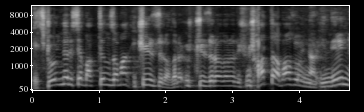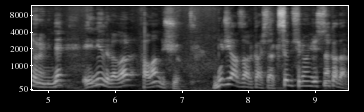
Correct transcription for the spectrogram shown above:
Eski oyunlar ise baktığın zaman 200 liralara, 300 liralara düşmüş. Hatta bazı oyunlar indirim döneminde 50 liralar falan düşüyor. Bu cihazda arkadaşlar kısa bir süre öncesine kadar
